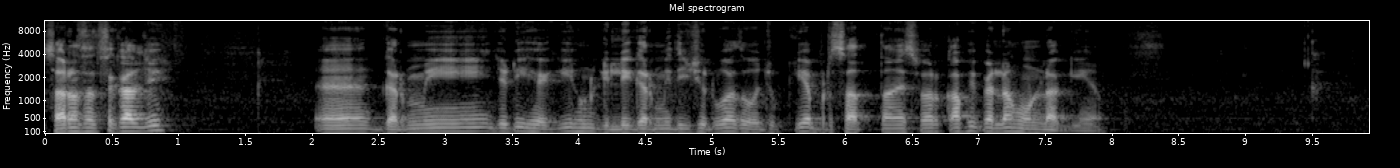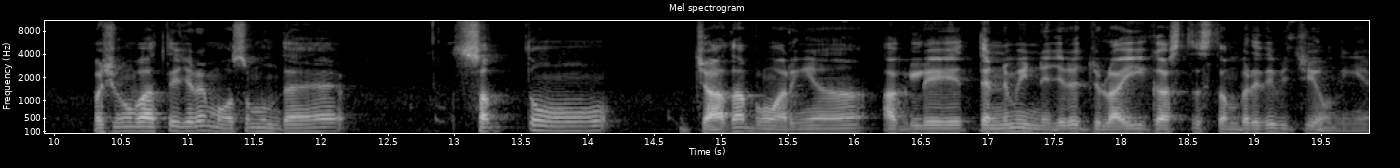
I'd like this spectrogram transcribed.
ਸਾਰਿਆਂ ਨੂੰ ਸਤਿ ਸ਼੍ਰੀ ਅਕਾਲ ਜੀ। ਗਰਮੀ ਜਿਹੜੀ ਹੈਗੀ, ਹੁਣ ਗਿੱਲੀ ਗਰਮੀ ਦੀ ਸ਼ੁਰੂਆਤ ਹੋ ਚੁੱਕੀ ਹੈ। ਬਰਸਾਤਾਂ ਇਸ ਵਾਰ ਕਾਫੀ ਪਹਿਲਾਂ ਹੋਣ ਲੱਗ ਗਈਆਂ। ਪਸ਼ੂਆਂ ਵਾਸਤੇ ਜਿਹੜਾ ਮੌਸਮ ਹੁੰਦਾ ਹੈ, ਸਭ ਤੋਂ ਜ਼ਿਆਦਾ ਬਿਮਾਰੀਆਂ ਅਗਲੇ 3 ਮਹੀਨੇ, ਜਿਹੜੇ ਜੁਲਾਈ, ਅਗਸਤ, ਸਤੰਬਰ ਇਹਦੇ ਵਿੱਚ ਹੀ ਆਉਂਦੀਆਂ।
